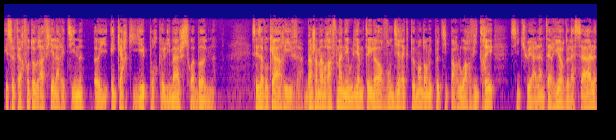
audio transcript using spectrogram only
et se faire photographier la rétine, œil écarquillé pour que l'image soit bonne. Ses avocats arrivent. Benjamin Braffman et William Taylor vont directement dans le petit parloir vitré situé à l'intérieur de la salle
